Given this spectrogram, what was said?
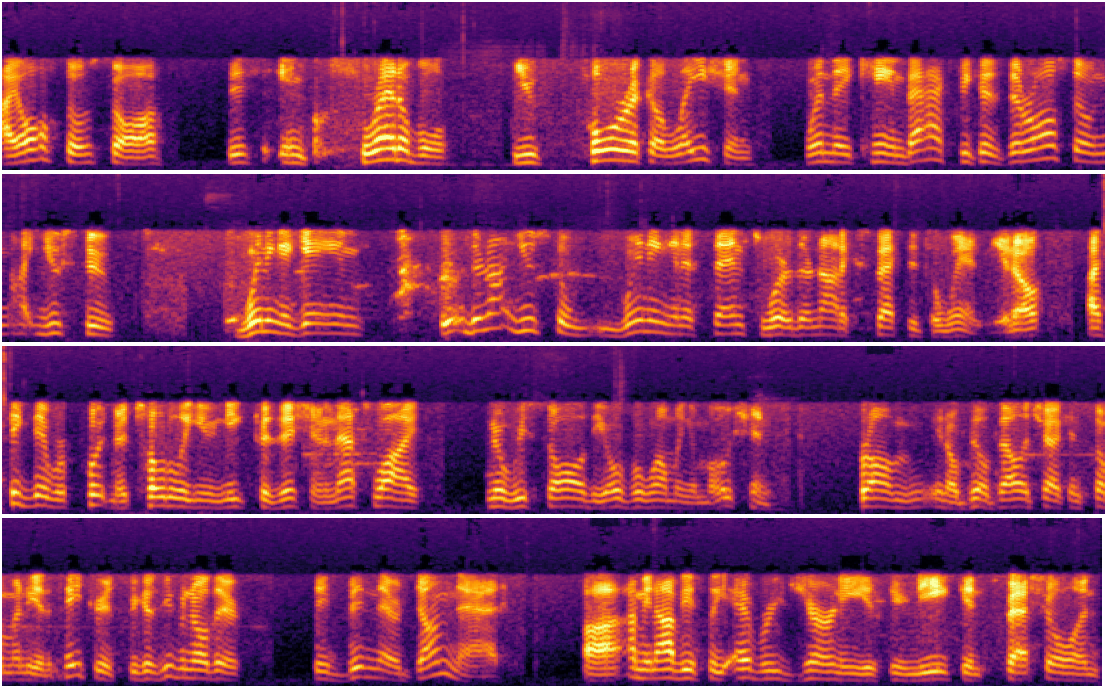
I also saw this incredible euphoric elation when they came back because they're also not used to winning a game. They're not used to winning in a sense where they're not expected to win. You know, I think they were put in a totally unique position, and that's why you know we saw the overwhelming emotion from you know Bill Belichick and so many of the Patriots because even though they're they've been there, done that. Uh, I mean, obviously every journey is unique and special and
